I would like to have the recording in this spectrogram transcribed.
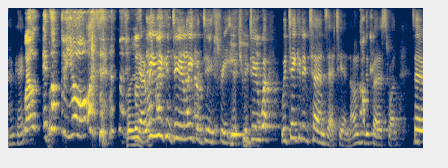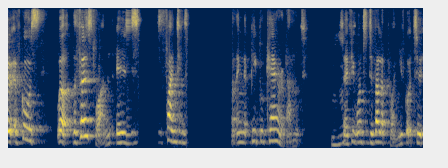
Okay. Well, it's up to you. so you yeah, we, we can do we can do three each. We do what we take it in turns, Etienne. I'll do okay. the first one. So of course, well, the first one is finding something that people care about. Mm-hmm. So if you want to develop one, you've got to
